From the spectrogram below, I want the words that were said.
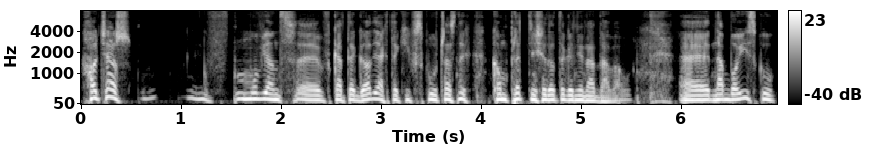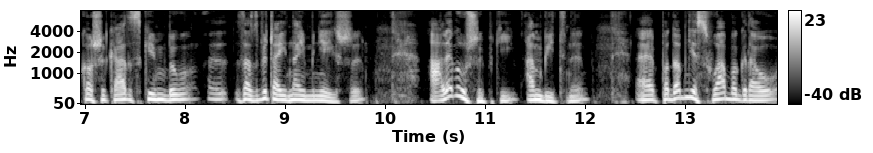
chociaż mówiąc e, w kategoriach takich współczesnych, kompletnie się do tego nie nadawał. E, na boisku koszykarskim był e, zazwyczaj najmniejszy, ale był szybki, ambitny. Podobnie słabo grał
